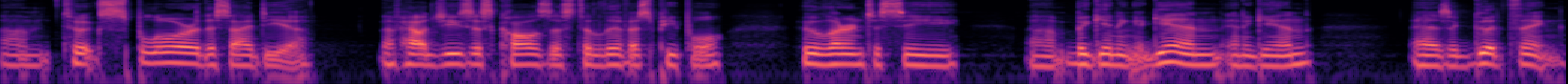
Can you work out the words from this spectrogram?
um, to explore this idea of how Jesus calls us to live as people who learn to see um, beginning again and again as a good thing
